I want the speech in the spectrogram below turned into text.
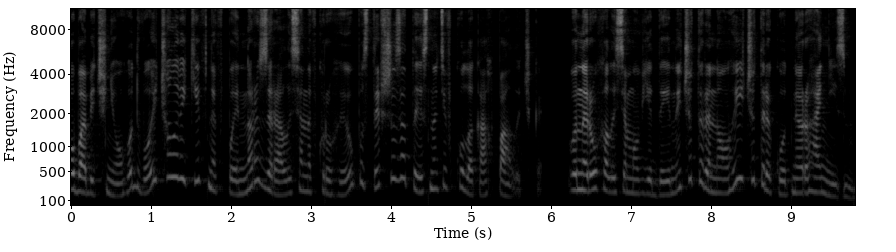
Обабіч нього двоє чоловіків невпинно роззиралися навкруги, опустивши затиснуті в кулаках палички. Вони рухалися, мов єдиний чотириногий і чотирикутний організм.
